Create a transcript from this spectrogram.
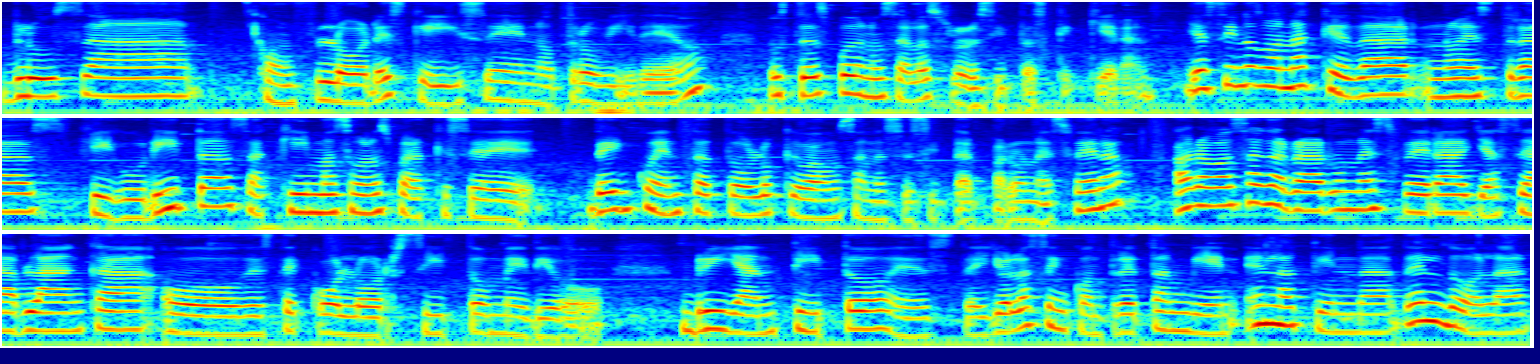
blusa con flores que hice en otro video. Ustedes pueden usar las florecitas que quieran. Y así nos van a quedar nuestras figuritas aquí más o menos para que se den cuenta todo lo que vamos a necesitar para una esfera. Ahora vas a agarrar una esfera ya sea blanca o de este colorcito medio brillantito. Este, yo las encontré también en la tienda del dólar.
